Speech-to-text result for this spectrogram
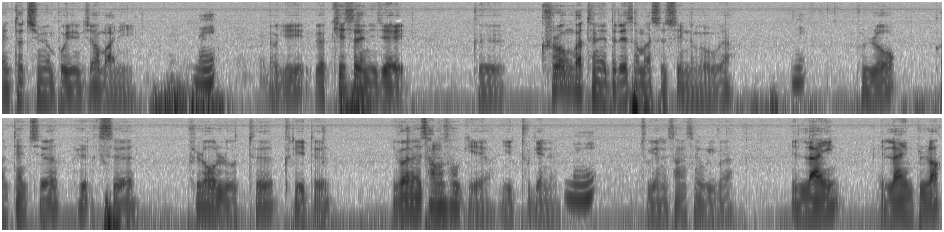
엔터 치면 보이죠? 많이. 네. 여기 webkit은 이제 그 크롬 같은 애들에서만 쓸 수 있는 거고요. 네. block, contents, flex, flow-root, grid. 이거는 상속이에요. 이 두 개는. 네. 두 개는 상속이고요. inline, inline block,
